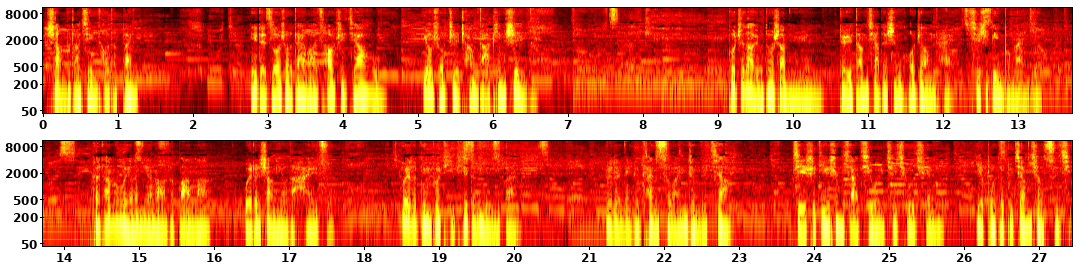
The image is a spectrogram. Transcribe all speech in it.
上不到尽头的班，你得左手带娃操持家务，右手职场打拼事业。不知道有多少女人对于当下的生活状态其实并不满意，可她们为了年老的爸妈，为了上有的孩子，为了并不体贴的另一半，为了那个看似完整的家，即使低声下气委曲求全，也不得不将就自己。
